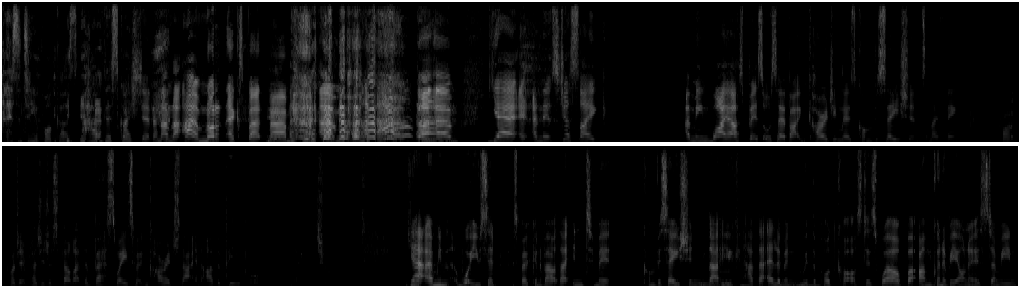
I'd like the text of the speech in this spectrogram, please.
I listen to your podcast. I have this question. And I'm like I am not an expert ma'am. Um, but um yeah it, and it's just like I mean why us? But it's also about encouraging those conversations. And I think Pro- Project Pleasure just felt like the best way to encourage that in other people. Yeah for sure. Yeah, I mean, what you said, spoken about that intimate conversation that you mm. can have that element with the mm. podcast as well. But I'm going to be honest. I mean,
